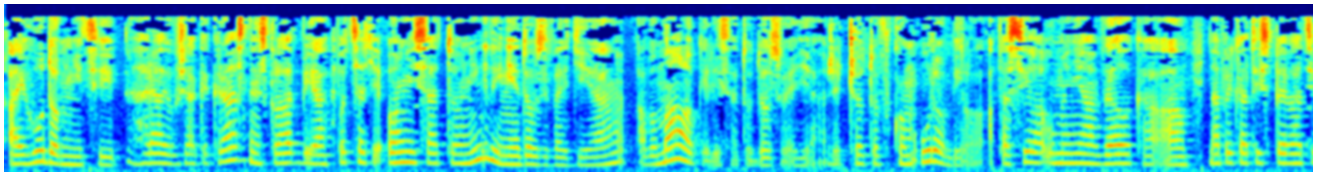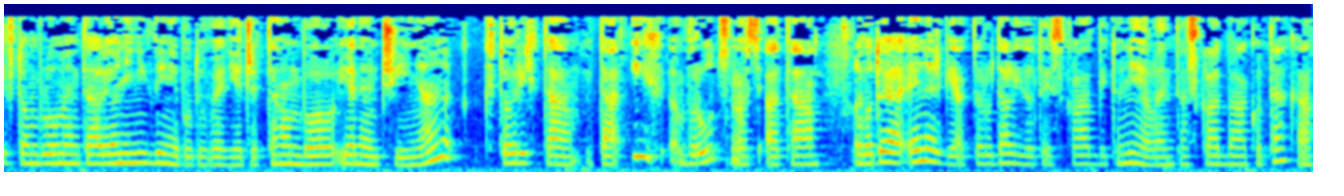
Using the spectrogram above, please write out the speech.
aj hudobníci hrajú všaké krásne skladby a v podstate oni sa to nikdy nedozvedia, alebo málo kedy sa to dozvedia, že čo to v kom urobilo. A tá sila umenia veľká a napríklad tí speváci v tom Blumentáli, oni nikdy nebudú vedieť, že tam bol jeden Číňan, ktorých tá, tá ich vrúcnosť a tá, lebo to je aj energia, ktorú dali do tej skladby, to nie je len tá skladba ako taká,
